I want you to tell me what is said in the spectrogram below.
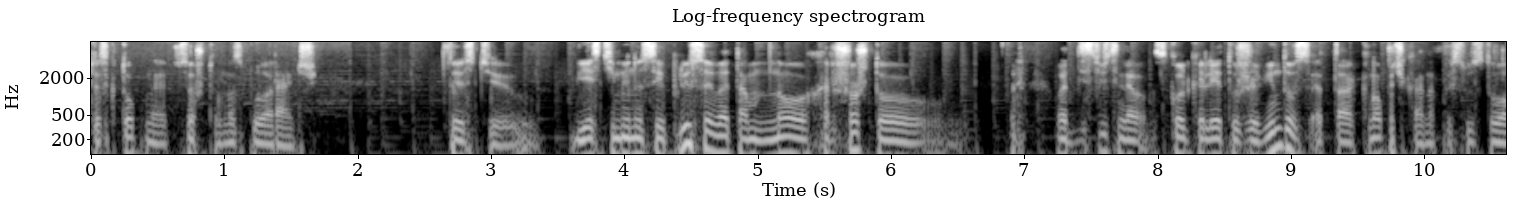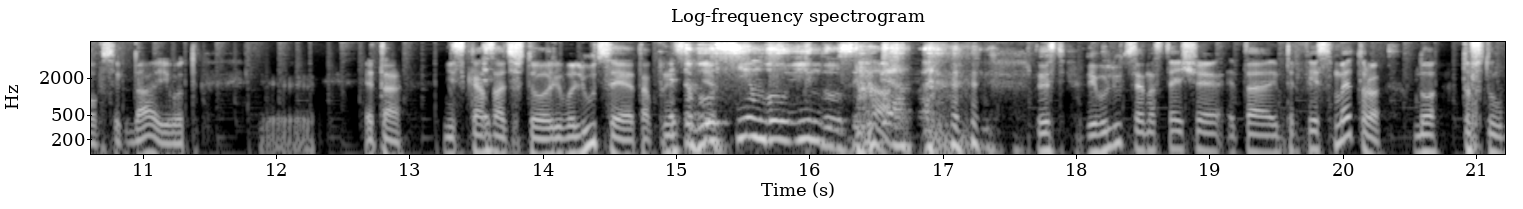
десктопное, все, что у нас было раньше. То есть э, есть и минусы, и плюсы в этом, но хорошо, что вот действительно сколько лет уже Windows, эта кнопочка, она присутствовала всегда, и вот это не сказать, что революция это... Принципе... Это был символ Windows, да. ребята. То есть революция настоящая это интерфейс метро, но то, что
